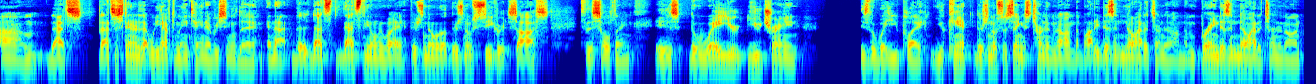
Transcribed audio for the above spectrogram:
um, that's that's a standard that we have to maintain every single day, and that, that's that's the only way. There's no there's no secret sauce to this whole thing is the way you you train is the way you play. You can't, there's no such thing as turning it on. The body doesn't know how to turn it on. The brain doesn't know how to turn it on.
